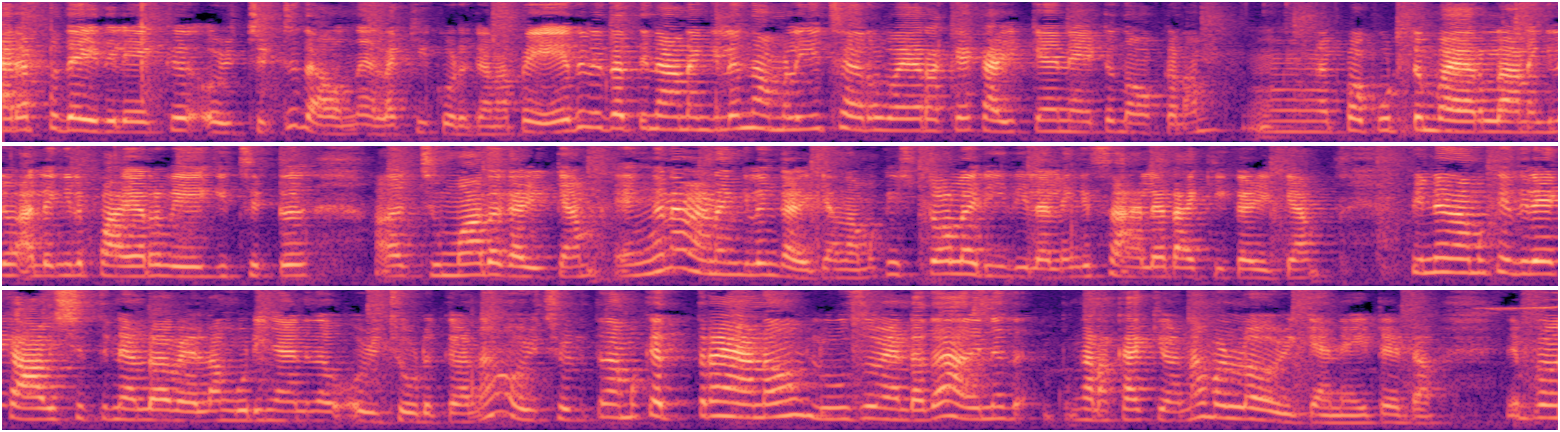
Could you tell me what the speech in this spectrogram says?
അരപ്പ് ദ ഇതിലേക്ക് ഒഴിച്ചിട്ട് ദാ ഒന്ന് ഇളക്കി കൊടുക്കണം. അപ്പോൾ ഏത് വിധത്തിനാണെങ്കിലും നമ്മൾ ഈ ചെറുപയറൊക്കെ കഴിക്കാനായിട്ട് നോക്കണം. ഇപ്പോൾ പുട്ടും പയറിലാണെങ്കിലും അല്ലെങ്കിൽ പയർ വേവിച്ചിട്ട് ചുമ്മാതെ കഴിക്കാം. എങ്ങനെ വേണമെങ്കിലും കഴിക്കാം. നമുക്ക് ഇഷ്ടമുള്ള രീതിയിൽ അല്ലെങ്കിൽ സാലഡാക്കി കഴിക്കാം. പിന്നെ നമുക്ക് ഇതിലേക്ക് ആവശ്യത്തിനുള്ള വെള്ളം കൂടി ഞാനിത് ഒഴിച്ചു കൊടുക്കുകയാണ് ഒഴിച്ചു കൊടുത്ത് നമുക്ക് എത്രയാണോ ലൂസ് വേണ്ടത് അതിന് കണക്കാക്കി വേണം വെള്ളം ഒഴിക്കാനായിട്ട് കേട്ടോ. ഇപ്പോൾ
